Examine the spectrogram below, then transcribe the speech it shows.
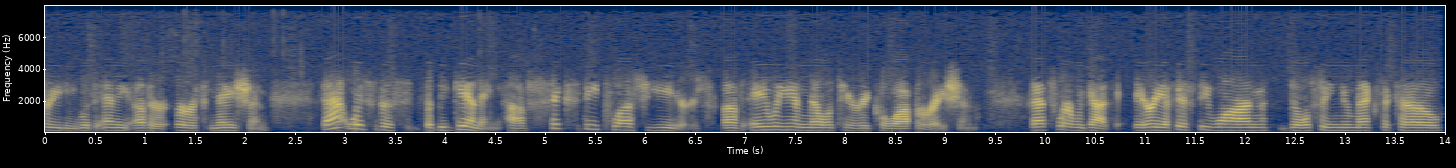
treaty with any other Earth nation. That was the, the beginning of 60 plus years of alien military cooperation. That's where we got Area 51, Dulce, New Mexico,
